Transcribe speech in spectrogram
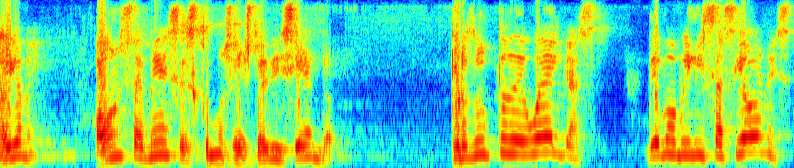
Óigame, 11 meses, como se lo estoy diciendo. Producto de huelgas, de movilizaciones.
